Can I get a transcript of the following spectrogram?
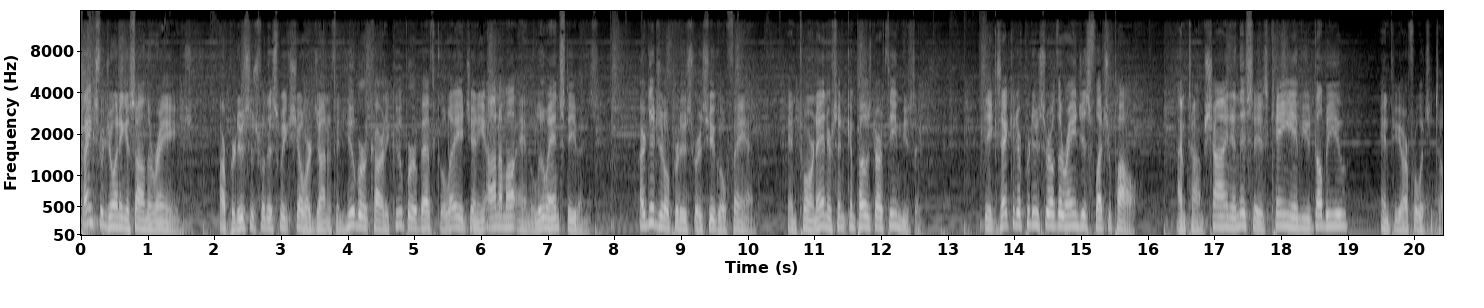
Thanks for joining us on The Range. Our producers for this week's show are Jonathan Huber, Carly Cooper, Beth Goulet, Jenny Anima, and Lou Ann Stevens. Our digital producer is Hugo Fan, and Torrin Anderson composed our theme music. The executive producer of The Range is Fletcher Powell. I'm Tom Shine, and this is KMUW NPR for Wichita.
